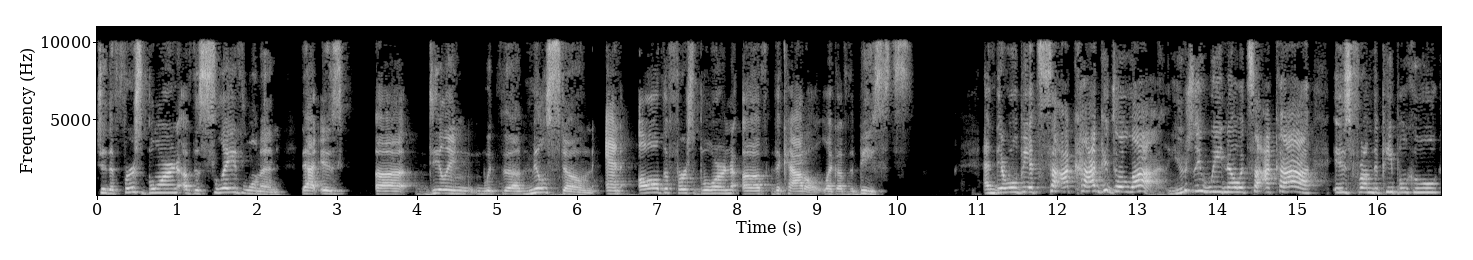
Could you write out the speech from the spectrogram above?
to the firstborn of the slave woman that is uh, dealing with the millstone, and all the firstborn of the cattle, like of the beasts and there will be a tza'aka gedolah. Usually we know a tza'aka is from the people who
